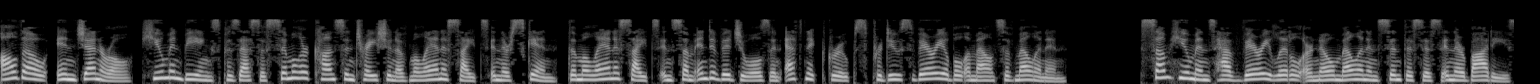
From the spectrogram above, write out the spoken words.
Although, in general, human beings possess a similar concentration of melanocytes in their skin, the melanocytes in some individuals and ethnic groups produce variable amounts of melanin. Some humans have very little or no melanin synthesis in their bodies,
